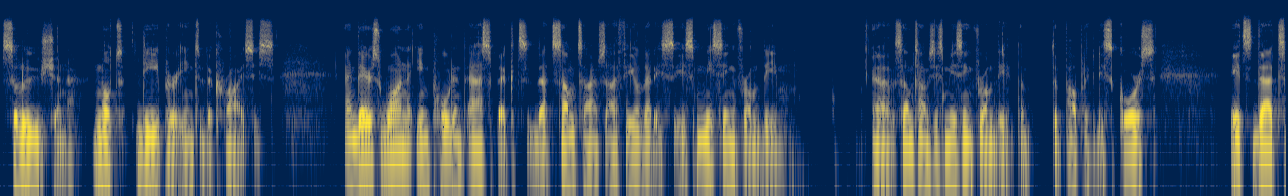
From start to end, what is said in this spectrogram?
solution, not deeper into the crisis. And there's one important aspect that sometimes I feel that is, is missing from the uh, sometimes is missing from the, the, the public discourse. It's that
